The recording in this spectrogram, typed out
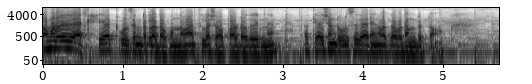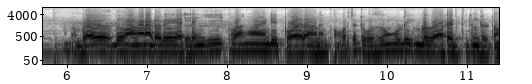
നമ്മൾ അക്ഷയ ടൂൾ സെന്ററിലാട്ടോ കുന്നമാനത്തുള്ള ഷോപ്പാട്ടോ അത് വരുന്നത് അത്യാവശ്യം ടൂൾസ് കാര്യങ്ങളൊക്കെ ഇവിടെ ഉണ്ട് കേട്ടോ നമ്മൾ ഇത് വാങ്ങാനായിട്ട് ഒരു അല്ലെങ്കിൽ വാങ്ങാൻ വേണ്ടി പോയതാണ്. ഇപ്പോൾ കുറച്ച് ടൂൾസും കൂടി നമ്മൾ വേറെ എടുത്തിട്ടുണ്ട് കേട്ടോ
